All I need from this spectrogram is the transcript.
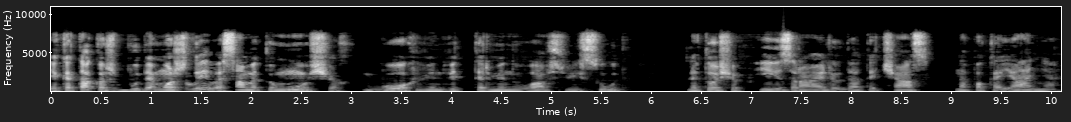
яке також буде можливе саме тому, що Бог він відтермінував свій суд для того, щоб і Ізраїлю дати час на покаяння,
